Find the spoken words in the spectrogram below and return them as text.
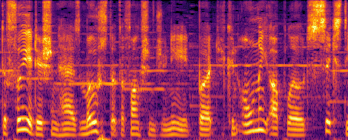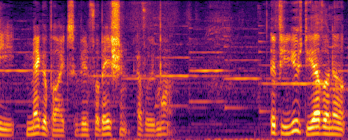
The free edition has most of the functions you need, but you can only upload 60 megabytes of information every month. If you use the Evernote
